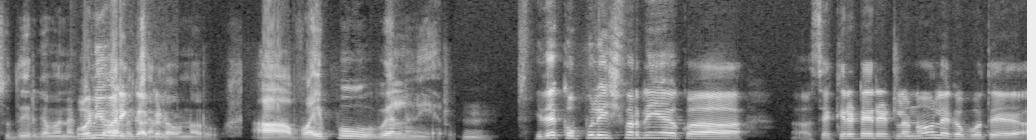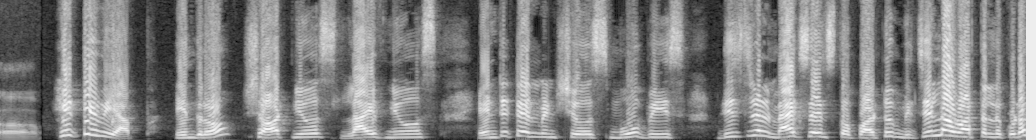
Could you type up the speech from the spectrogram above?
సుదీర్ఘమైన ఉన్నారు. ఆ వైపు వెళ్ళనియరు. ఇదే కొప్పుల ఈశ్వర్ని ఒక సెక్రటేరియట్లనో లేకపోతే హిట్ టీవీ యాప్. ఇందులో short news live news entertainment shows movies digital మ్యాగజైన్స్తో పాటు మీ జిల్లా వార్తలను కూడా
